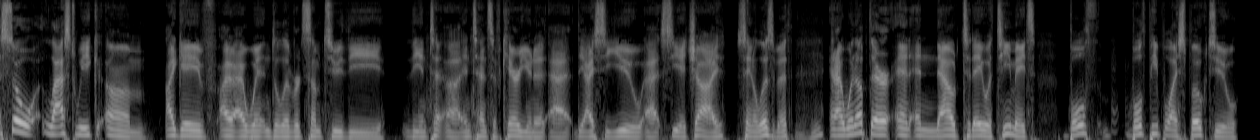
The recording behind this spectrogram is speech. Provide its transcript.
so last week, um, I gave, I, I went and delivered some to the the int- uh, intensive care unit at the ICU at CHI St. Elizabeth, and I went up there, and and now today with teammates, both both people I spoke to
